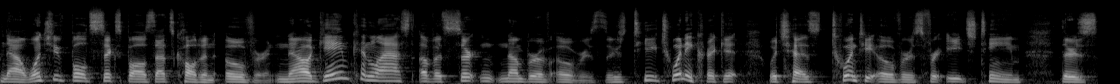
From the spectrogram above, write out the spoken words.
Now, once you've bowled six balls, that's called an over. Now, a game can last of a certain number of overs. There's T20 cricket, which has 20 overs for each team. There's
